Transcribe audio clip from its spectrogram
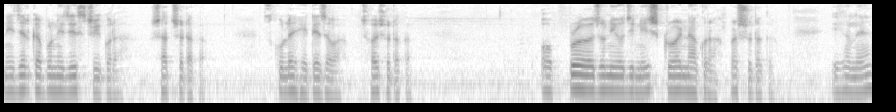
নিজের কাপড় নিজে ইস্ত্রি করা, সাতশো টাকা। স্কুলে হেঁটে যাওয়া, ছয়শো টাকা। অপ্রয়োজনীয় জিনিস ক্রয় না করা, পাঁচশো টাকা। এখানে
